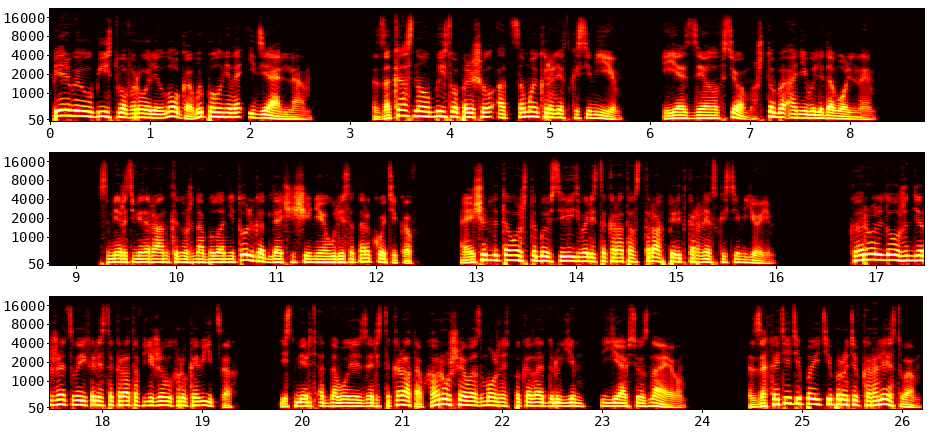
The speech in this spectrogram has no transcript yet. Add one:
Первое убийство в роли Лога выполнено идеально. Заказ на убийство пришел от самой королевской семьи, и я сделал все, чтобы они были довольны. Смерть Винранка нужна была не только для очищения улиц от наркотиков, а еще для того, чтобы вселить в аристократов страх перед королевской семьей. Король должен держать своих аристократов в ежевых рукавицах, и смерть одного из аристократов – хорошая возможность показать другим «я все знаю». Захотите пойти против королевства,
